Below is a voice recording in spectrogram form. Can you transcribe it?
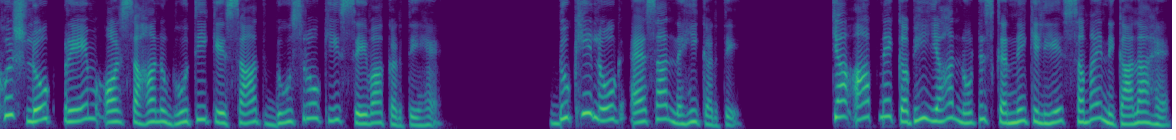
खुश लोग प्रेम और सहानुभूति के साथ दूसरों की सेवा करते हैं। दुखी लोग ऐसा नहीं करते। क्या आपने कभी यह नोटिस करने के लिए समय निकाला है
